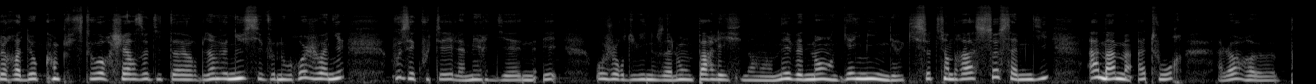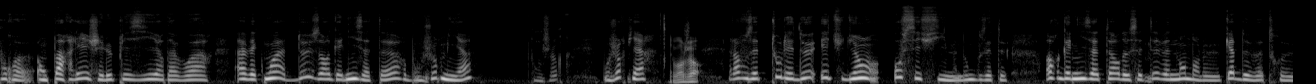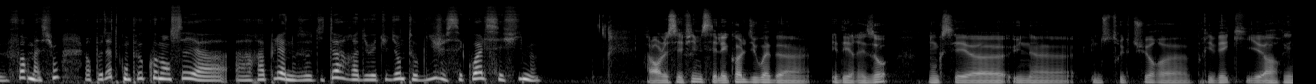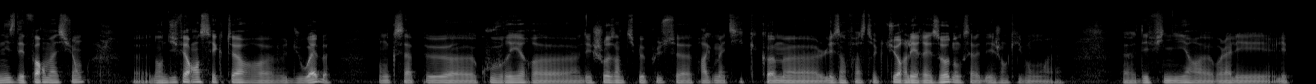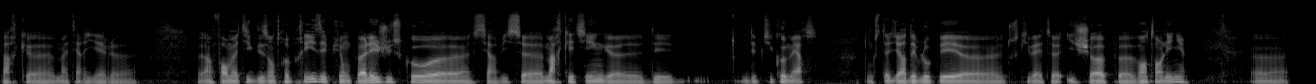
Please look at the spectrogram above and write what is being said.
sur Radio Campus Tour. Chers auditeurs, bienvenue si vous nous rejoignez. Vous écoutez La Méridienne et aujourd'hui nous allons parler d'un événement gaming qui se tiendra ce samedi à MAM à Tours. Alors euh, pour euh, en parler, j'ai le plaisir d'avoir avec moi deux organisateurs. Bonjour Mia. Bonjour. Bonjour Pierre. Bonjour. Alors vous êtes tous les deux étudiants au CEFIM, donc vous êtes organisateur de cet événement dans le cadre de votre formation. Alors peut-être qu'on peut commencer à, rappeler à nos auditeurs, Radio étudiante oblige, c'est quoi le CEFIM Alors le CEFIM, c'est l'école du web euh, et des réseaux. Donc c'est euh, une, euh, une, structure privée qui organise des formations dans différents secteurs du web. Donc ça peut couvrir des choses un petit peu plus pragmatiques comme les infrastructures, les réseaux. Donc ça va être des gens qui vont définir voilà, les, parcs matériels informatiques des entreprises. Et puis on peut aller jusqu'au service marketing des, petits commerces. Donc c'est-à-dire développer tout ce qui va être e-shop, vente en ligne.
